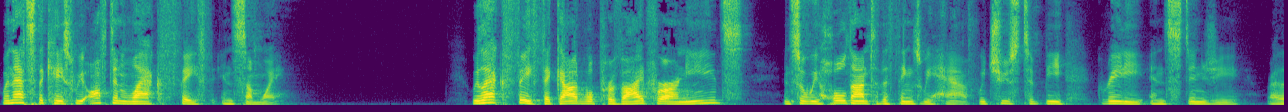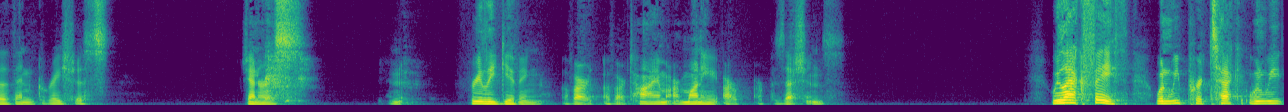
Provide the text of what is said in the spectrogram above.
When that's the case, we often lack faith in some way. We lack faith that God will provide for our needs, and so we hold on to the things we have. We choose to be greedy and stingy rather than gracious, generous, and freely giving of our, of our time, our money, our, our possessions. We lack faith when we protect, when we,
